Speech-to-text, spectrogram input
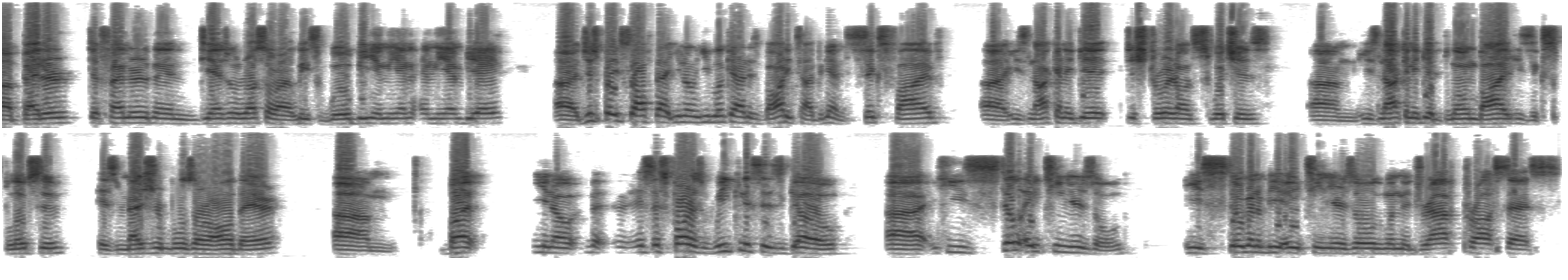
a better defender than D'Angelo Russell, or at least will be in the in the NBA. Uh, just based off that, you know, you look at his body type again, six five. Uh, he's not going to get destroyed on switches. Um, he's not going to get blown by. He's explosive. His measurables are all there. Um, but you know, as, as far as weaknesses go, uh, he's still 18 years old. He's still going to be 18 years old when the draft process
